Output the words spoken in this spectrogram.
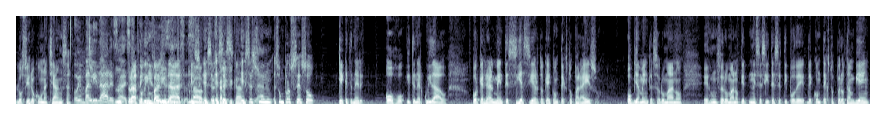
lo cierro con una chanza. O invalidar esa, esa Trato de opinión. invalidar. No, Ese- ese- ese es- descalificar. ese es, Claro. un, es un proceso que hay que tener ojo y tener cuidado, porque realmente sí es cierto que hay contexto para eso. Obviamente el ser humano es un ser humano que necesita ese tipo de, de contextos, pero también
